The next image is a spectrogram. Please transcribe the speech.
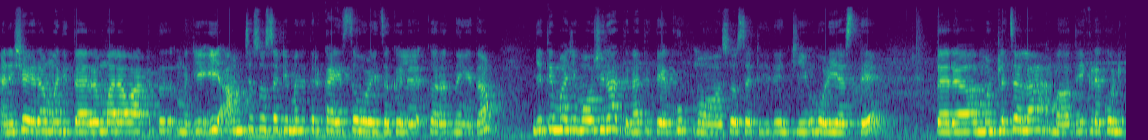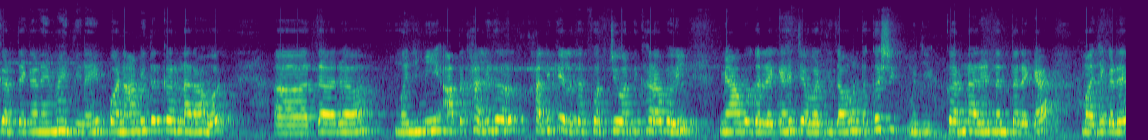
आणि शहरामध्ये तर मला वाटतं म्हणजे आमच्या सोसायटीमध्ये तर काहीच होळीचं केले करत नाही येतं जिथे माझी मावशी राहते ना तिथे खूप सोसायटी त्यांची होळी असते. तर म्हटलं चला मग ते इकडे कोणी करते का नाही माहिती नाही पण आम्ही तर करणार आहोत. तर म्हणजे मी आता खाली जर खाली केलं तर फरचीवरती खराब होईल. मी अगोदर एका ह्याच्यावरती जाऊन आता कशी म्हणजे करणार आहे नंतर एका माझ्याकडे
